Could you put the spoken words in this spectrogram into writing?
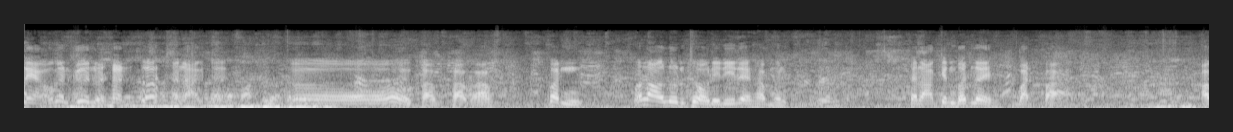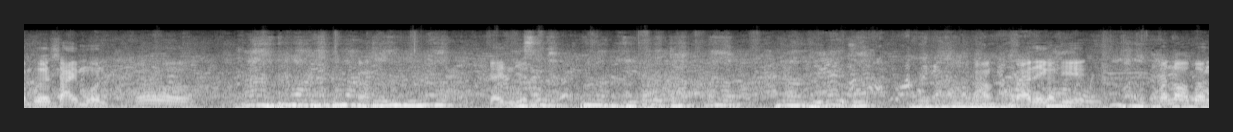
แลกเอาเงินคืนว่าซั่นฉลากเออครับครับเอาคนว่ารอรุ่นโชคดีๆเลยครับมื้อนี้อืมฉลากจนเบิดเลยวัดป่าอำเภอทรายมูลโอ้ อ่าพี่น้องครับพี่น้องใจเย็นนะครับใจเย็นสำหรับพี่น้องที่ไม่ได้จับนะครับพี่องที่ไม่ได้จับเอาบานี่ก็ที่มารอเบิง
